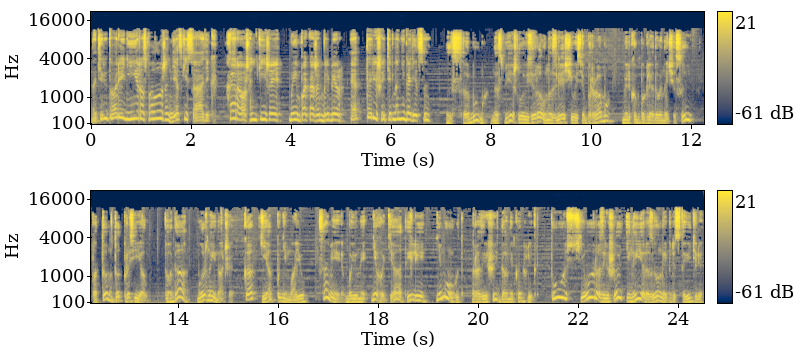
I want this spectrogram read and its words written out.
На территории НИИ расположен детский садик. Хорошенький же, мы им покажем пример. Это решительно не годится. Самум насмешливо взирал на злящегося Браму, мельком поглядывая на часы, потом тот просиял. Тогда можно иначе. Как я понимаю, сами баюны не хотят или не могут разрешить данный конфликт. Пусть его разрешают иные разумные представители.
